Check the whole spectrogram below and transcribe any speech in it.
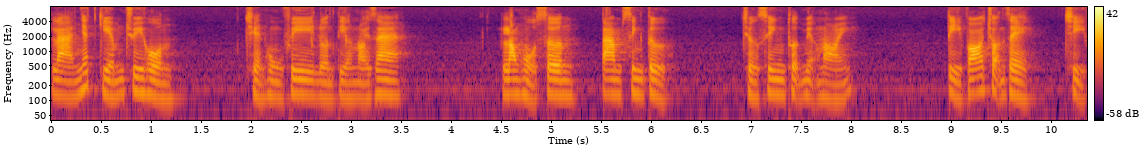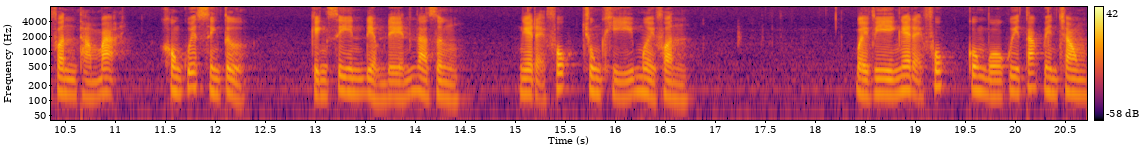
là nhất kiếm truy hồn. Triển hùng phi lớn tiếng nói ra. Long hổ sơn, tam sinh tử. Trường sinh thuận miệng nói. Tỷ võ chọn rể, Chỉ phân thắng bại, Không quyết sinh tử. Kính xin điểm đến là rừng Nghe Đại Phúc trung khí 10 phần. Bởi vì Nghe Đại Phúc công bố quy tắc bên trong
